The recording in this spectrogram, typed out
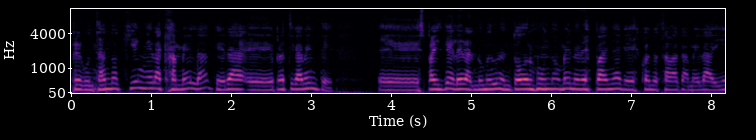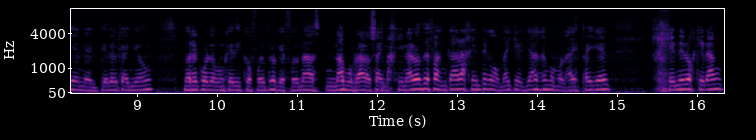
preguntando quién era Camela, que era eh, prácticamente eh, Spice Girl era el número uno en todo el mundo, menos en España, que es cuando estaba Camela ahí en el pie del cañón. No recuerdo con qué disco fue, pero que fue una, una burrada. O sea, imaginaros de fancar a gente como Michael Jackson, como la Spice Girl, géneros que eran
